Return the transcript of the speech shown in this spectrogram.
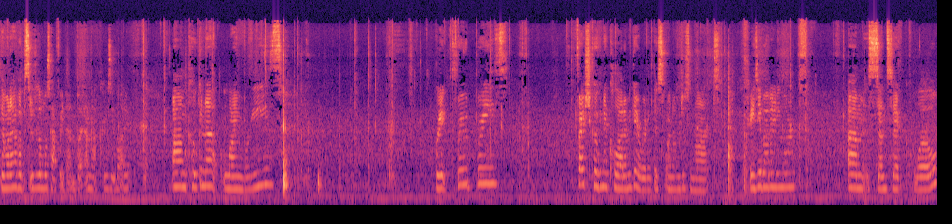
The one I have upstairs is almost halfway done, but I'm not crazy about it. Um, coconut lime breeze. Grapefruit breeze. Fresh coconut colada. I'm gonna get rid of this one. I'm just not crazy about it anymore. Um, Sunset Glow.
